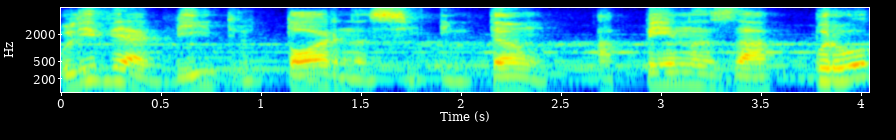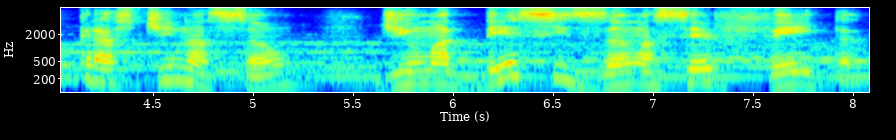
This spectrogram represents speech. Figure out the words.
O livre-arbítrio torna-se, então, apenas a procrastinação de uma decisão a ser feita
